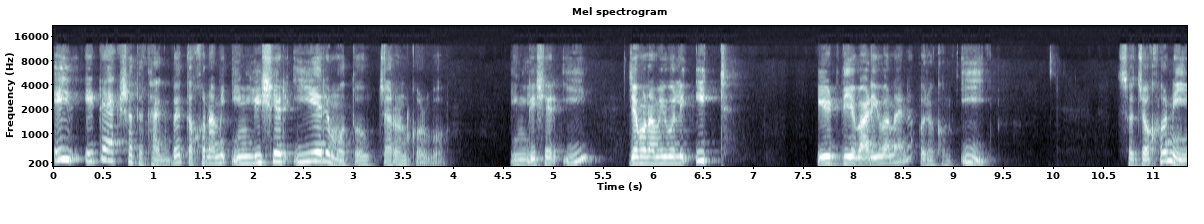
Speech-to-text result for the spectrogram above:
এই, এটা একসাথে থাকবে, তখন আমি ইংলিশের ই এর মতো উচ্চারণ করব। ইংলিশের ই, যেমন আমি বলি ইট ইট দিয়ে বাড়ি বানায় না, ওইরকম ই। সো যখনই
